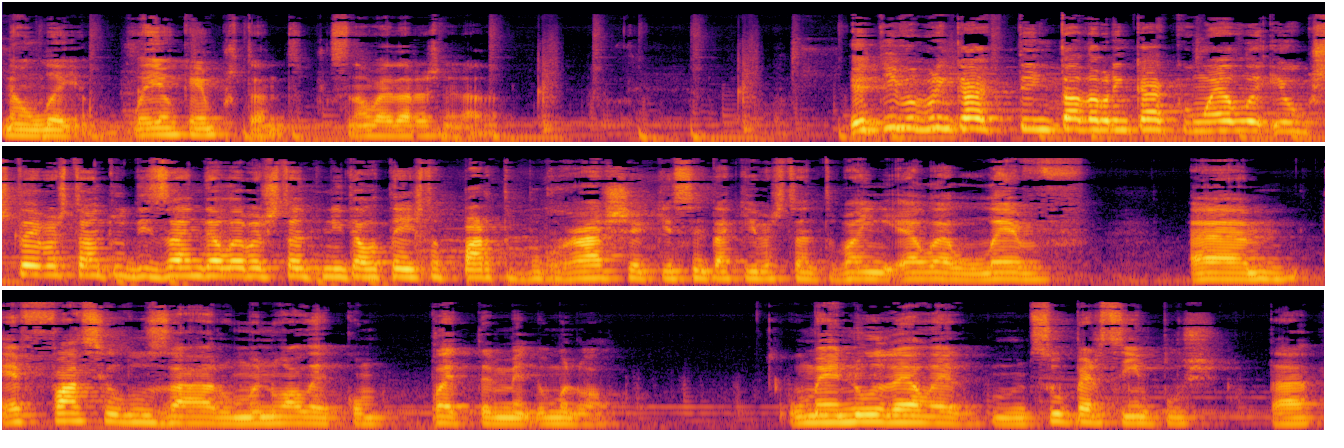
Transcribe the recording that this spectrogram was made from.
não leiam, leiam que é importante, porque senão vai dar a generada. Eu estive a brincar, tenho estado a brincar com ela, eu gostei bastante, o design dela é bastante bonito, ela tem esta parte de borracha que assenta aqui bastante bem, ela é leve, um, é fácil de usar, o manual é completamente, o manual, o menu dela é super simples, tá?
